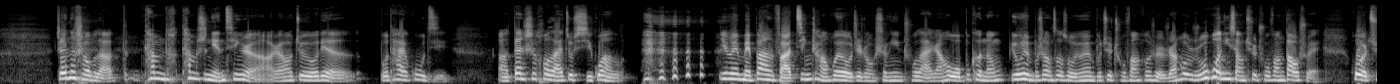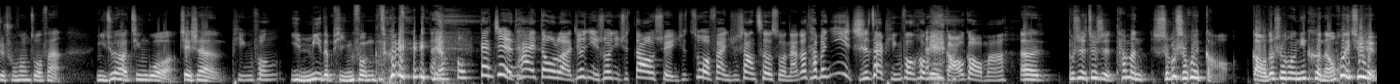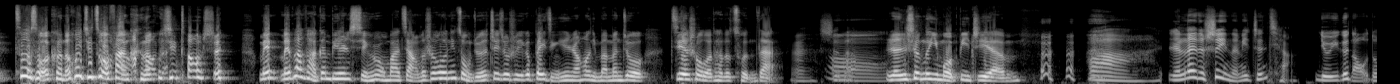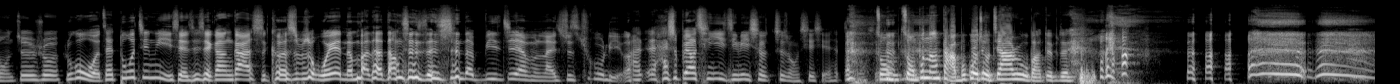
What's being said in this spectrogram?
真的受不了。他们他们是年轻人啊，然后就有点不太顾忌啊，但是后来就习惯了。因为没办法，经常会有这种声音出来，然后我不可能永远不上厕所，永远不去厨房喝水。然后如果你想去厨房倒水或者去厨房做饭，你就要经过这扇屏风，隐秘的屏风。对，然后但这也太逗了，就你说你去倒水、你去做饭、你去上厕所，难道他们一直在屏风后面搞搞吗？呃，不是，就是他们时不时会搞。搞的时候，你可能会去 厕所，可能会去做饭，可能会去倒水，没没办法跟别人形容吧。讲的时候，你总觉得这就是一个背景音，然后你慢慢就接受了它的存在。嗯，是的，人生的一抹 BGM。哇，人类的适应能力真强。有一个脑洞，就是说，如果我再多经历一些这些尴尬时刻，是不是我也能把它当成人生的 BGM 来去处理了？还是不要轻易经历这这种，谢谢。总总不能打不过就加入吧，对不对？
